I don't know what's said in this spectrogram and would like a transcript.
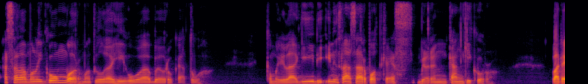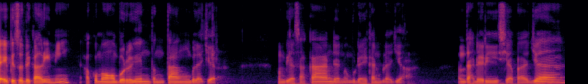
Assalamualaikum warahmatullahi wabarakatuh. Kembali lagi di Ini Selasar Podcast bareng Kang Kikur. Pada episode kali ini, aku mau ngobrolin tentang belajar. Membiasakan dan membudayakan belajar. Entah dari siapa aja,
